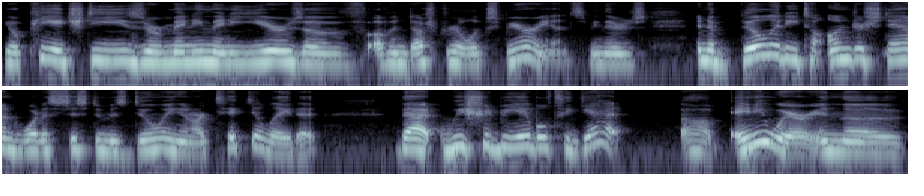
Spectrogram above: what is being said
you know, PhDs or many, many years of, of industrial experience. I mean, there's an ability to understand what a system is doing and articulate it that we should be able to get uh, anywhere in the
